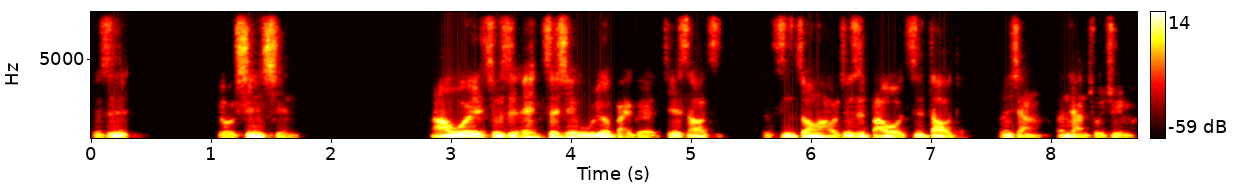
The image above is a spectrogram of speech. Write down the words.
就是有信心，然后我也就是哎，这些五六百个介绍的之中啊，我就是把我知道的分享分享出去嘛，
